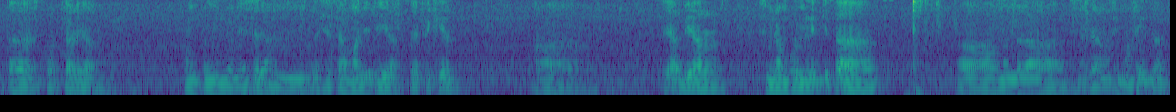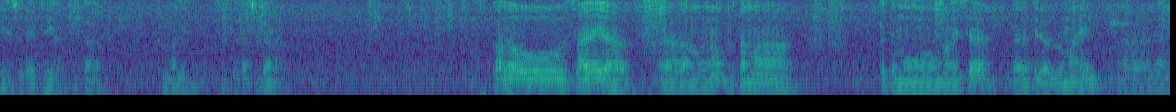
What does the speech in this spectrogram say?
kita supporter ya pemain Indonesia dan Malaysia sama jadi ya saya pikir uh, ya biar 90 menit kita uh, membela negara masing-masing tapi sudah itu ya kita kembali tetap saudara. Kalau saya ya uh, memang pertama ketemu Malaysia uh, tidak bermain uh, dan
